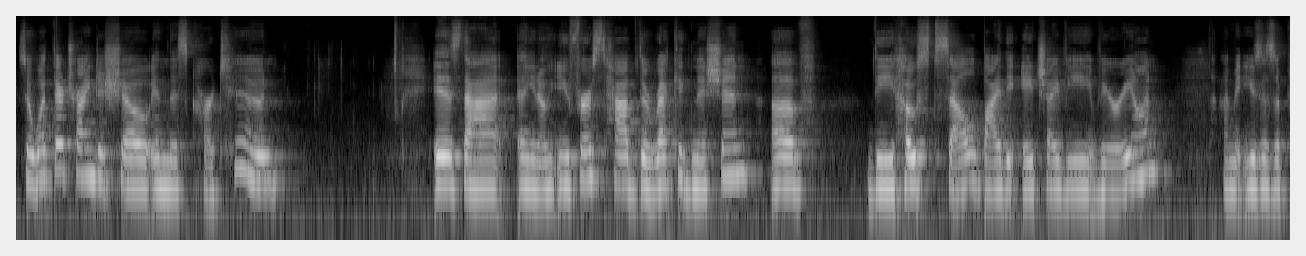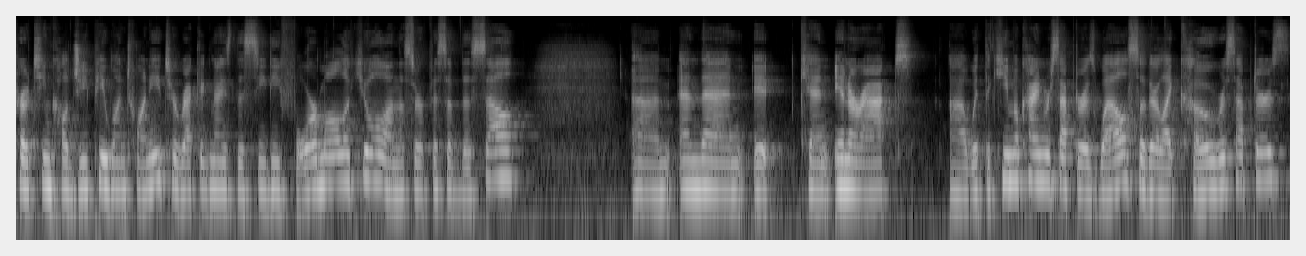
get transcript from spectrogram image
So, what they're trying to show in this cartoon is that uh, you know you first have the recognition of the host cell by the HIV virion. Um, it uses a protein called GP120 to recognize the CD4 molecule on the surface of the cell. Um, and then it can interact uh, with the chemokine receptor as well. So they're like co receptors.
